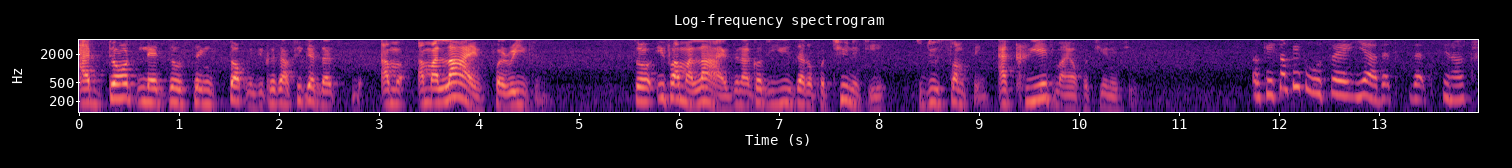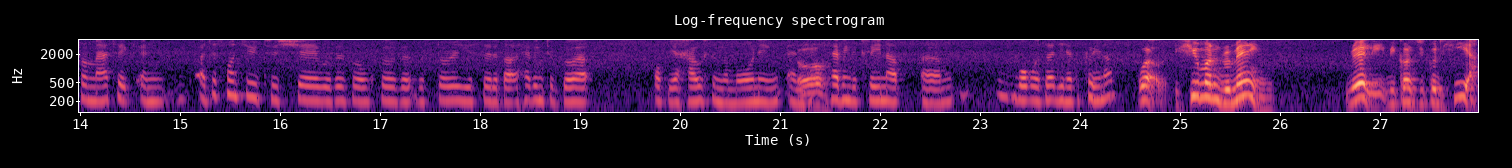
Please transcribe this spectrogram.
I don't let those things stop me because I figure that I'm, I'm alive for a reason. So if I'm alive, then I got to use that opportunity to do something. I create my opportunities. Okay, some people will say, yeah, that's that's you know traumatic, and I just want you to share with us also the, the story you said about having to go out of your house in the morning and Oh. having to clean up. Um, what was that you had to clean up? Well, human remains, really, because you could hear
